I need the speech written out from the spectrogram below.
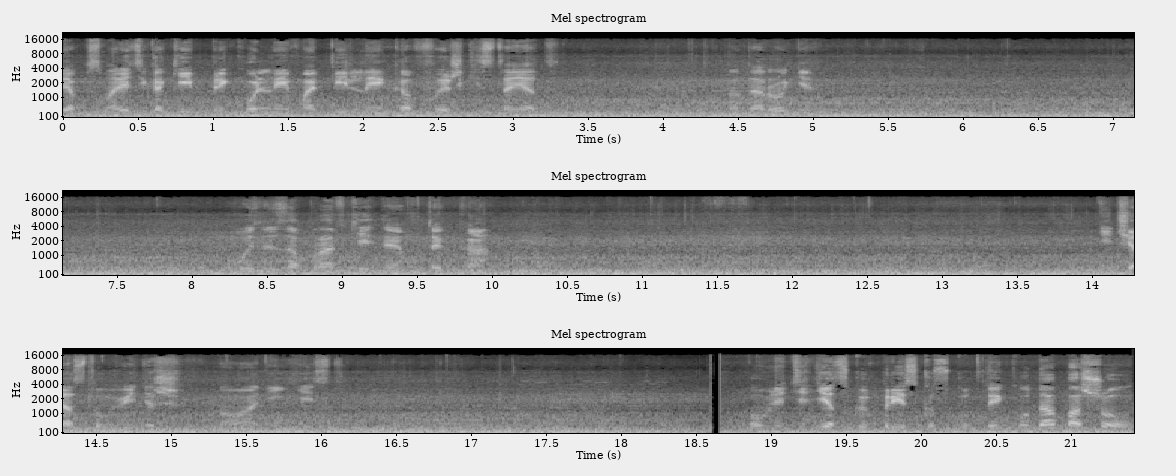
Друзья, посмотрите, какие прикольные мобильные кафешки стоят на дороге. возле заправки МТК. Не часто увидишь, но они есть. Помните детскую присказку? Ты куда пошел?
